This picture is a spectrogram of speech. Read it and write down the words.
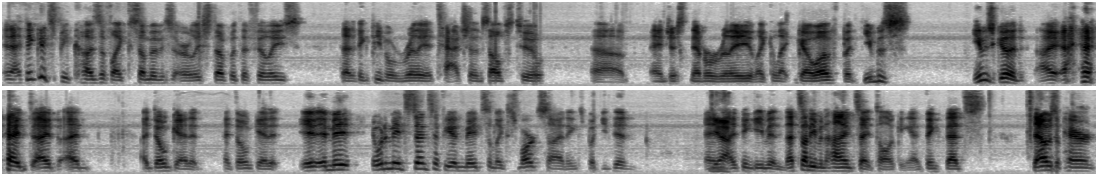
and I think it's because of like some of his early stuff with the Phillies that I think people really attach themselves to, uh, and just never really like let go of. But he was he was good. I I I, I, I don't get it. I don't get it. It, it made it would have made sense if he had made some like smart signings, but he didn't. And Yeah. I think even that's not even hindsight talking. I think that's that was apparent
